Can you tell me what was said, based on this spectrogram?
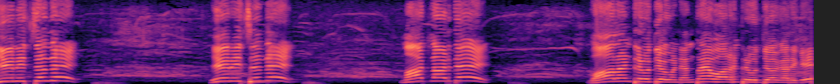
ఈయనిచ్చింది. ఈయనిచ్చింది. మాట్లాడితే వాలంటరీ ఉద్యోగం అంటే ఎంత వాలంటరీ ఉద్యోగానికి?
